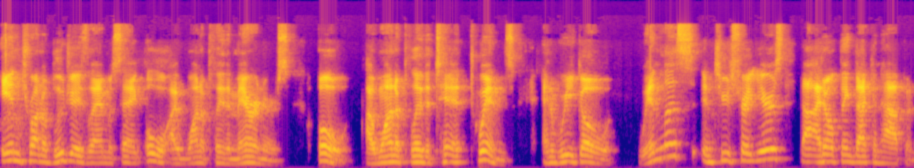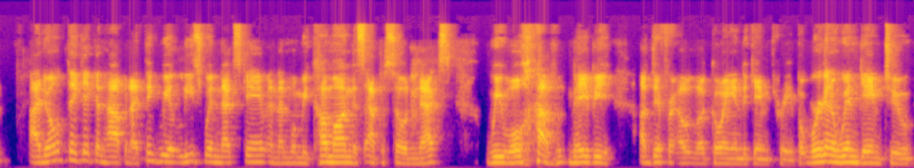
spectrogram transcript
in Toronto Blue Jays land was saying, "Oh, I want to play the Mariners. Oh, I want to play the t- Twins," and we go winless in two straight years. I don't think that can happen. I don't think it can happen. I think we at least win next game, and then when we come on this episode next, we will have maybe a different outlook going into game three. But we're going to win game two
